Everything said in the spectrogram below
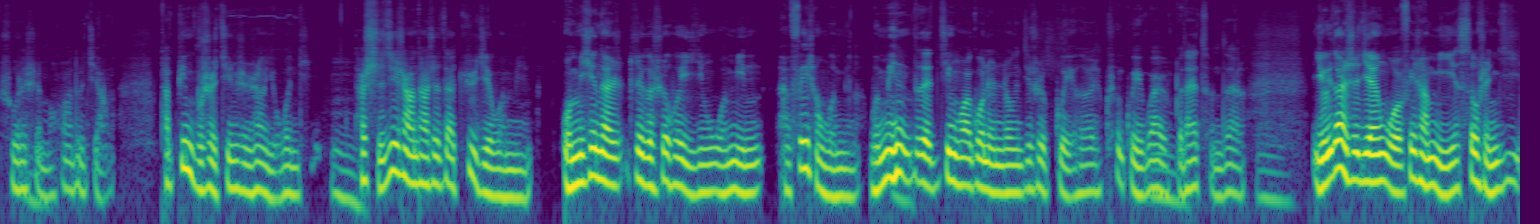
说的什么话都讲了。他并不是精神上有问题，他实际上他是在拒绝文明。我们现在这个社会已经文明，非常文明了。文明的进化过程中，就是鬼和 鬼怪不太存在了。有一段时间，我非常迷《搜神记》，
